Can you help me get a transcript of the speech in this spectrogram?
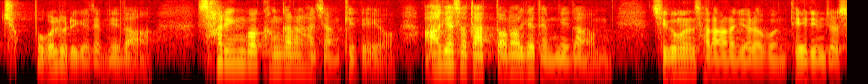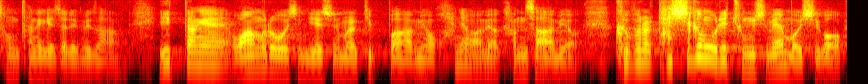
축복을 누리게 됩니다. 살인과 강간을 하지 않게 돼요. 악에서 다 떠나게 됩니다. 지금은 사랑하는 여러분 대림절 성탄의 계절입니다. 이 땅에 왕으로 오신 예수님을 기뻐하며 환영하며 감사하며 그분을 다시금 우리 중심에 모시고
